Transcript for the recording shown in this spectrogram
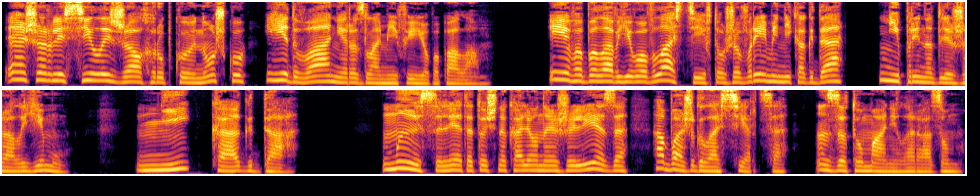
Эшерли силой сжал хрупкую ножку, едва не разломив ее пополам. Ива была в его власти и в то же время никогда не принадлежала ему. Никогда. Мысль эта, точно каленое железо, обожгла сердце, затуманила разум.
